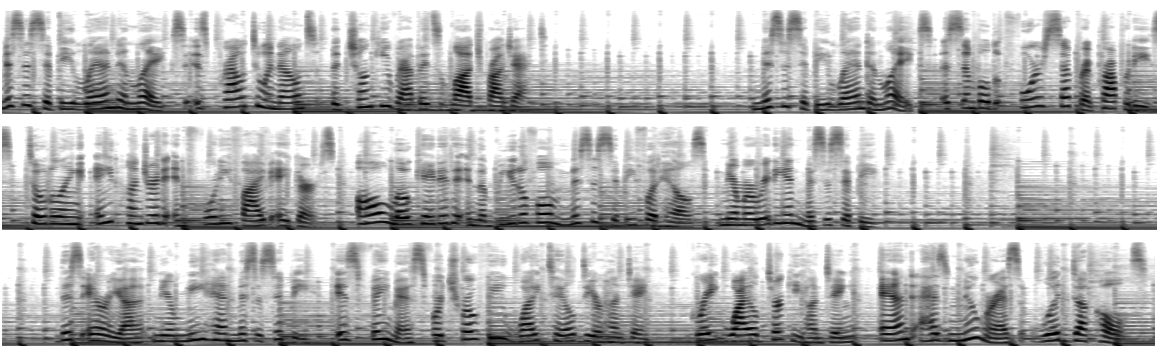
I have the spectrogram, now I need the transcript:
Mississippi Land and Lakes is proud to announce the Chunky Rapids Lodge Project. Mississippi Land and Lakes assembled four separate properties totaling 845 acres, all located in the beautiful Mississippi foothills near Meridian, Mississippi. This area near Meehan, Mississippi is famous for trophy white-tailed deer hunting, great wild turkey hunting, and has numerous wood duck holes.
